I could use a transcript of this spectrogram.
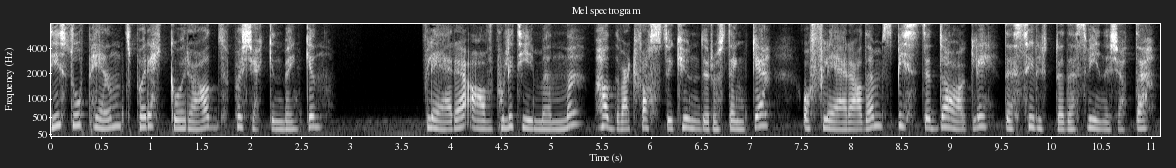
De sto pent på rekke og rad på kjøkkenbenken. Flere av politimennene hadde vært faste kunder hos Denke, og flere av dem spiste daglig det syltede svinekjøttet.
